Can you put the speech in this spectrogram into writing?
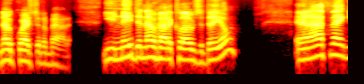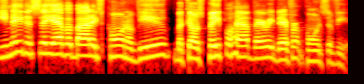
No question about it. You need to know how to close a deal. And I think you need to see everybody's point of view because people have very different points of view.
